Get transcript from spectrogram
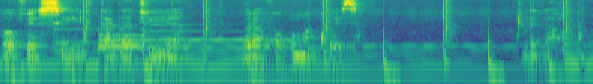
Vou ver se cada dia gravo alguma coisa. to go.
